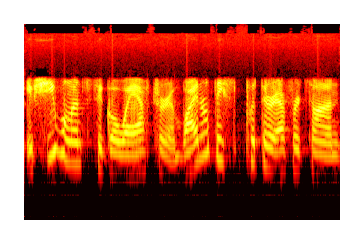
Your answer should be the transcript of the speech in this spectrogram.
if she wants to go after him, why don't they put their efforts on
